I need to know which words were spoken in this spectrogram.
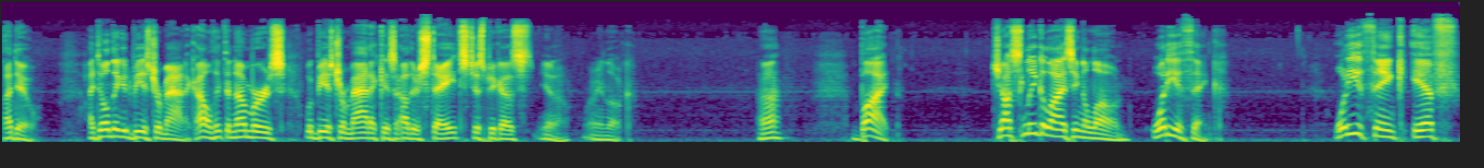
I do. I don't think it'd be as dramatic. I don't think the numbers would be as dramatic as other states just because, you know, I mean, look. Huh? But just legalizing alone, what do you think? What do you think if,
